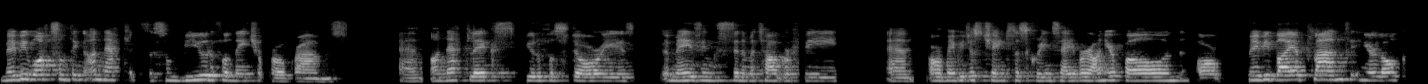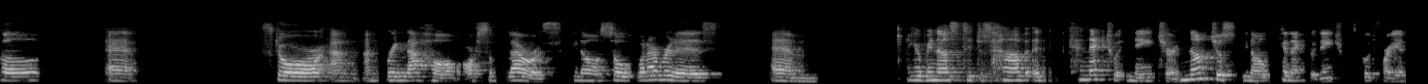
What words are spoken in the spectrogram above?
maybe watch something on Netflix. There's some beautiful nature programs um, on Netflix, beautiful stories, amazing cinematography, um, or maybe just change the screensaver on your phone, or maybe buy a plant in your local uh, store and, and bring that home, or some flowers, you know. So whatever it is, um, you're being asked to just have a connect with nature, not just, you know, connect with nature, it's good for you,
